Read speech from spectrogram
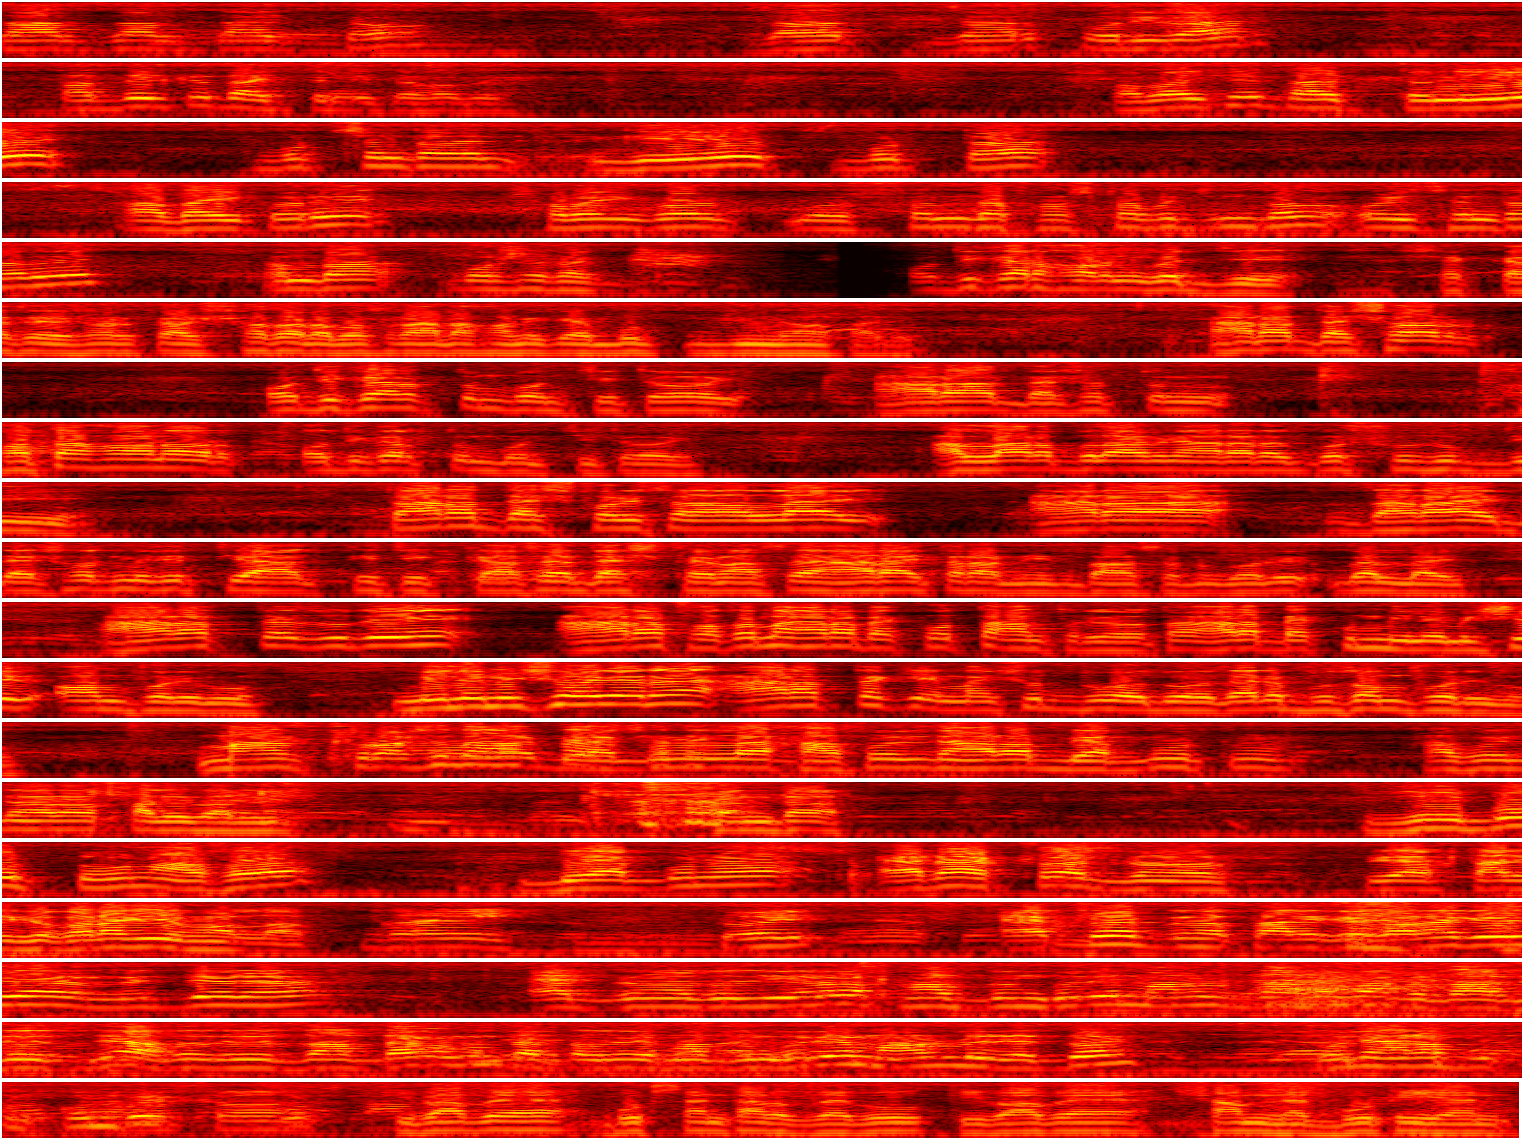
যার যার দায়িত্ব, যার যার পরিবার, তাদেরকে দায়িত্ব নিতে হবে। সবাইকে দায়িত্ব নিয়ে ভোট সেন্টারে গিয়ে ভোটটা আদায় করে সবাই সন্ধ্যা পাঁচটা পর্যন্ত ওই সেন্টারে আমরা বসে থাকব। অধিকার হরণ করছে। শেখ হাসিনা সরকার সতেরো বছর আর হনিকে বুট দিন পারি। আর দেশর অধিকার তুম বঞ্চিত হই। আর দেশর তুম হতাহনর অধিকার তুম বঞ্চিত হই। আল্লাহ রাবুল আলমিন আর আরোগ্য সুযোগ দিয়ে তারা দেশ পরিচালনায় আরা যারাই দেশত মিতি ত্যাগ তিতিক্কা আছে, দেশ ফেম আছে, আরাই তারা নির্বাচন বেলাই আর যদি আরা প্রথমে আরা ব্যাক করতে আন্তরিকতা আরা ব্যাক মিলেমিশে অম পড়িব মিলেমিশে হয়ে আর থেকে মাইসুর দুয়া দুয়া যারে বুঝম পড়িব মাত্র আসলে ব্যাগগুলো হাসল না আর ব্যাগগুলো তো হাসল না আর খালি বাড়ি সেন্টার যে টোন আছে এটা একশো একজনের ব্যাগ তালিকা করা গিয়ে মারলাম তো একশো একজনের তালিকা করা গিয়ে মধ্যে একজনের যদি এরা পাঁচজন করে মানুষ দেখা পাবে তার যে যে আছে যে যার কোন তার তাদের পাঁচজন করে মানুষ লই যেত বলে আর কমপ্লিট কীভাবে বুট সেন্টার যাব কীভাবে সামনে বুট ইয়েন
